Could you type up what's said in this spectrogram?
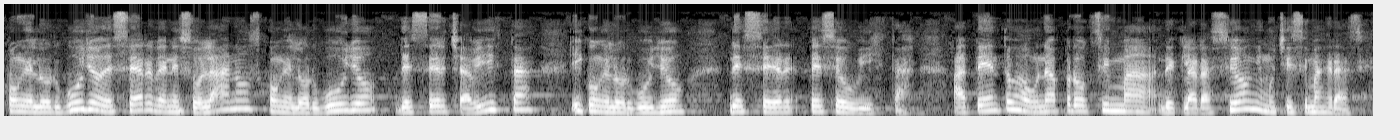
con el orgullo de ser venezolanos, con el orgullo de ser chavistas y con el orgullo de ser PCUvistas. Atentos a una próxima declaración y muchísimas gracias.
